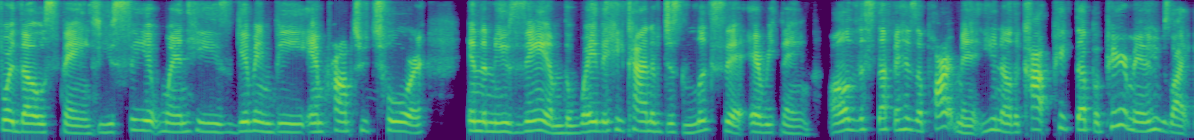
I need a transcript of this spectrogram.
for those things. You see it when he's giving the impromptu tour in the museum, the way that he kind of just looks at everything, all of the stuff in his apartment. You know, the cop picked up a pyramid. And he was like,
